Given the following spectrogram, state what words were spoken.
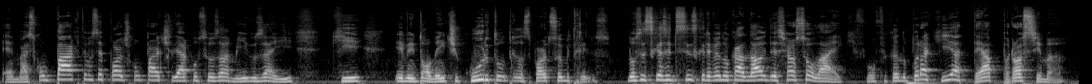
é mais compacta, você pode compartilhar com seus amigos aí que eventualmente curtam o transporte sobre trilhos. Não se esqueça de se inscrever no canal e deixar o seu like. Vou ficando por aqui, até a próxima!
